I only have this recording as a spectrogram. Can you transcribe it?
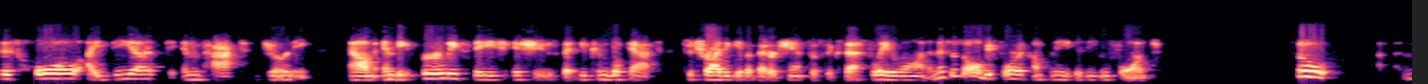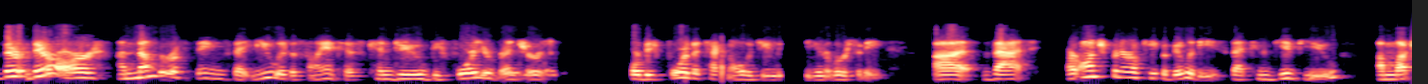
this whole idea to impact journey um, and the early stage issues that you can look at to try to give a better chance of success later on. And this is all before a company is even formed. So there, there are a number of things that you as a scientist can do before your ventures or before the technology leaves the university uh, that are entrepreneurial capabilities that can give you a much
